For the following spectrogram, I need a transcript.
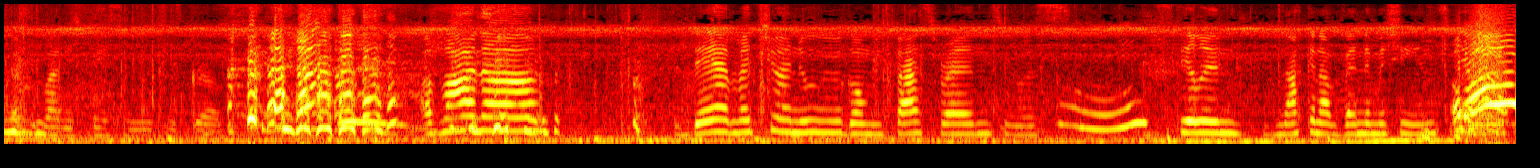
everybody's facing me, these girls. Ivana, the day I met you, I knew we were gonna be fast friends. We was stealing, knocking up vending machines. Oh, yeah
